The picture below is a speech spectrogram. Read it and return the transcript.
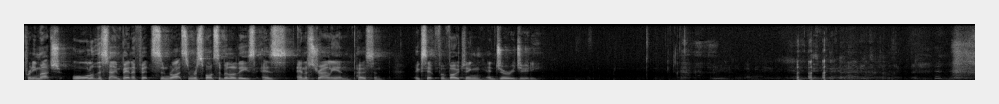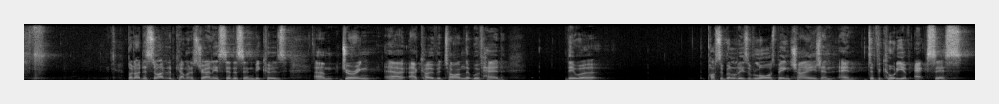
pretty much all of the same benefits and rights and responsibilities as an Australian person, except for voting and jury duty. but I decided to become an Australian citizen because um, during our, our COVID time that we've had, there were possibilities of laws being changed and, and difficulty of access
